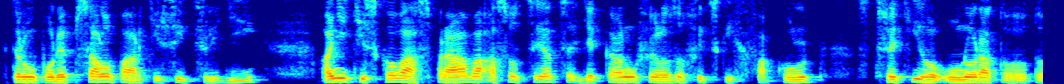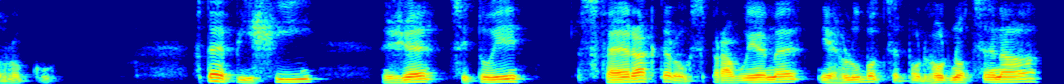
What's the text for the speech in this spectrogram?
kterou podepsalo pár tisíc lidí, ani tisková zpráva Asociace děkanů filozofických fakult z 3. února tohoto roku. V té píší, že, cituji, sféra, kterou spravujeme, je hluboce podhodnocená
